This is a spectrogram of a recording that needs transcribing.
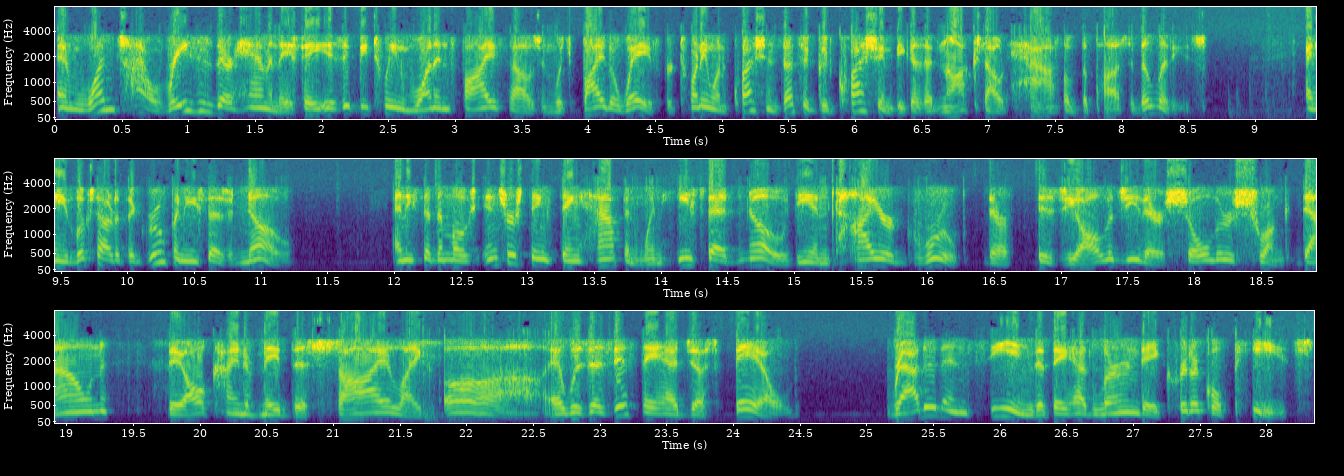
And one child raises their hand and they say, Is it between 1 and 5,000? Which, by the way, for 21 questions, that's a good question because it knocks out half of the possibilities. And he looks out at the group and he says, No, and he said the most interesting thing happened when he said no, the entire group, their physiology, their shoulders shrunk down. They all kind of made this sigh like, oh, it was as if they had just failed, rather than seeing that they had learned a critical piece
